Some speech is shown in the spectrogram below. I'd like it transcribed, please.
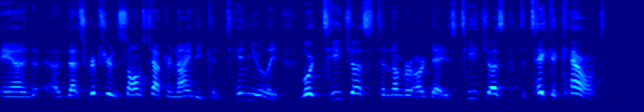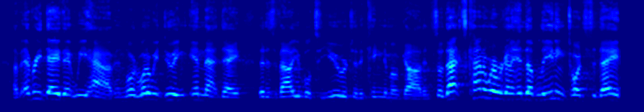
And uh, that scripture in Psalms chapter 90 continually, Lord, teach us to number our days. Teach us to take account of every day that we have. And Lord, what are we doing in that day that is valuable to you or to the kingdom of God? And so that's kind of where we're going to end up leaning towards today.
